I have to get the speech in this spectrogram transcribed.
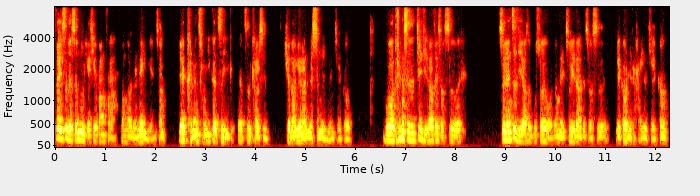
类似的深度学习方法放到人类语言上，也可能从一个字一个字开始学到越来越深的语言结构。不过当时具体到这首诗，诗人自己要是不说，我都没注意到这首诗结构里头还有结构。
